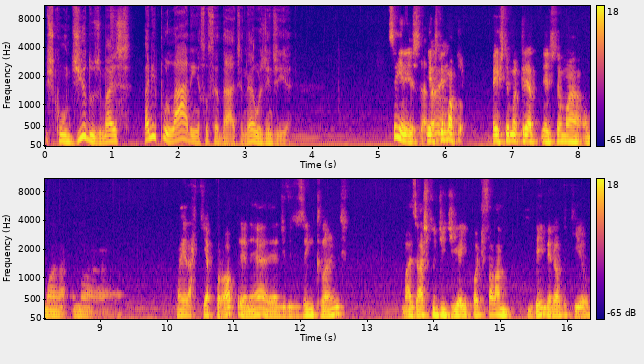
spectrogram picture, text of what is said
escondidos, mas manipularem a sociedade, né? Hoje em dia. Sim, eles, eles têm uma eles têm uma eles têm uma, uma, uma, uma hierarquia própria, né? É divididos em clãs, mas acho que o Didi aí pode falar bem melhor do que eu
